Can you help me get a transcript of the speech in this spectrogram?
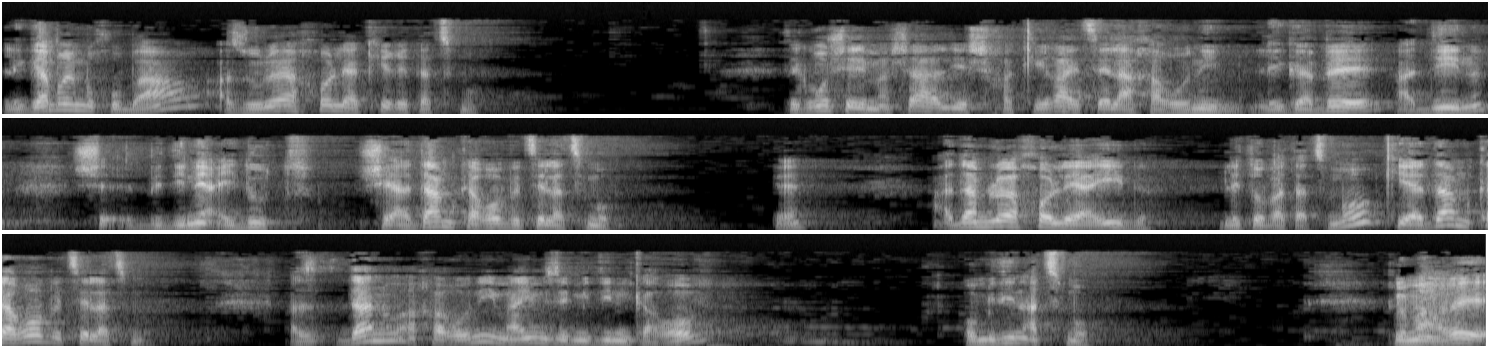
לגמרי מחובר, אז הוא לא יכול להכיר את עצמו. זה כמו שלמשל יש חקירה אצל האחרונים לגבי הדין ש... בדיני עדות, שאדם קרוב אצל עצמו. כן? אדם לא יכול להעיד לטובת עצמו, כי אדם קרוב אצל עצמו. אז דנו האחרונים האם זה מדין קרוב או מדין עצמו. כלומר, הרי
